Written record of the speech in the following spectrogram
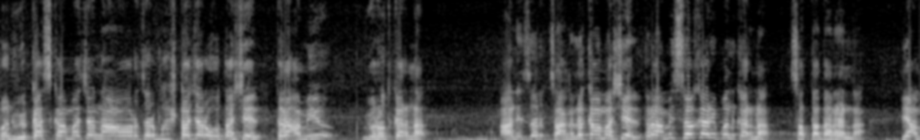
पण विकास कामाच्या नावावर जर भ्रष्टाचार होत असेल तर आम्ही विरोध करणार. आणि जर चांगलं काम असेल तर आम्ही सहकार्य पण करणार सत्ताधाऱ्यांना हे आम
